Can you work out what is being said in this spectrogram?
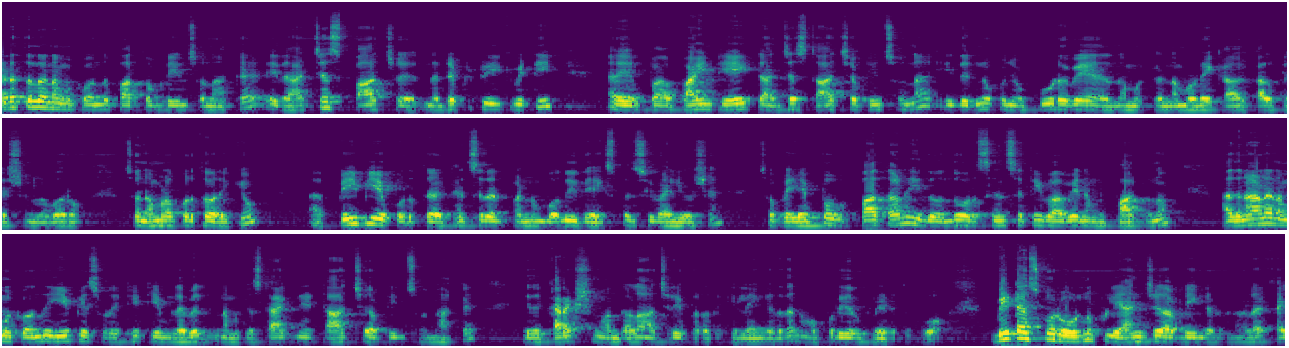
இடத்துல நமக்கு வந்து பார்த்தோம் அப்படின்னு சொன்னாக்க இது அட்ஜஸ்ட் பாச்சு இந்த டெப்ட் டு ஈக்விட்டி இப்போ பாயிண்ட் எயிட் அட்ஜஸ்ட் ஆச்சு அப்படின்னு சொன்னால் இது இன்னும் கொஞ்சம் கூடவே நமக்கு நம்மளுடைய கா கால்குலேஷனில் வரும். ஸோ நம்மளை பொறுத்த வரைக்கும் பிபிஐ பொறுத்த கன்சிடர் பண்ணும்போது இது எக்ஸ்பென்சிவ் வேல்யூஷன் ஸோ இப்போ எப்போ பார்த்தாலும் இது வந்து ஒரு சென்சிட்டிவாகவே நம்ம பார்க்கணும். அதனால நமக்கு வந்து இபிஎஸோட டிடிஎம் லெவல் நமக்கு ஸ்டாக்னேட் ஆச்சு அப்படின்னு சொன்னாக்க இது கரெக்ஷன் வந்தாலும் ஆச்சரியப்படுறதுக்கு இல்லைங்கிறத நம்ம புரிதலுக்குள்ள எடுத்துக்குவோம். பீட்டா ஸ்கோர் ஒன்று புள்ளி அஞ்சு அப்படிங்கிறதுனால ஹை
